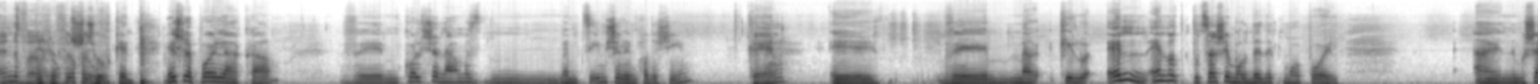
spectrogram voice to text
אין דבר, לא תכף, לא חשוב. חשוב, כן. יש לפועל להקה, והם כל שנה מז- ממציאים שירים חדשים. כן. אה, וכאילו, אין, אין עוד קבוצה שמעודדת כמו הפועל. אה, למשל,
